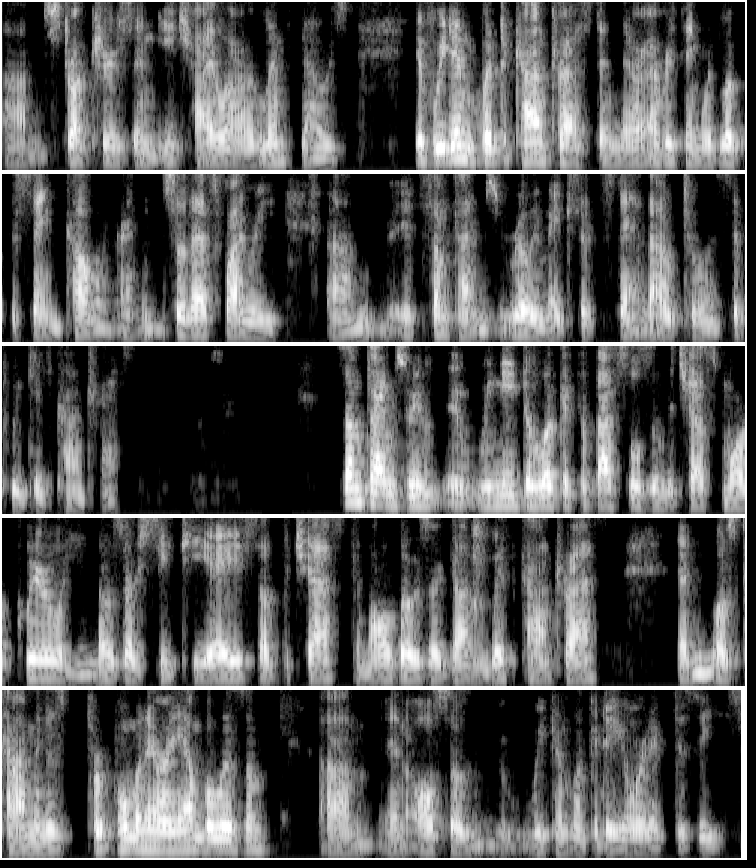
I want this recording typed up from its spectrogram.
um, structures in each hilar lymph nodes. If we didn't put the contrast in there, everything would look the same color. And so that's why we, um, it sometimes really makes it stand out to us if we give contrast. Sometimes we, we need to look at the vessels in the chest more clearly, and those are CTAs of the chest, and all those are done with contrast. And the most common is for pulmonary embolism, um, and also we can look at aortic disease.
